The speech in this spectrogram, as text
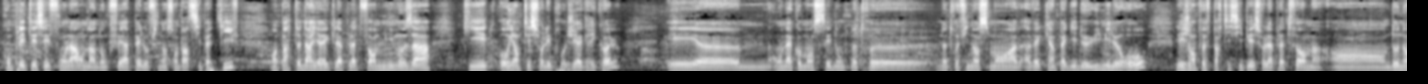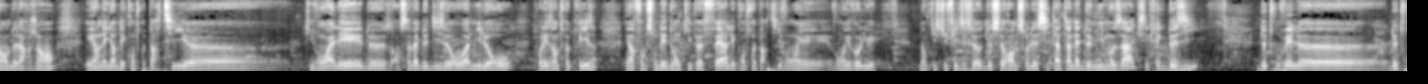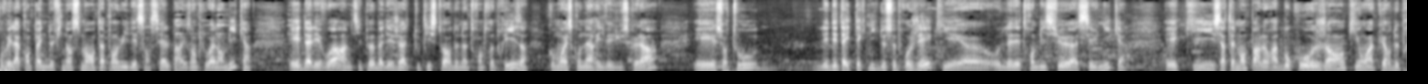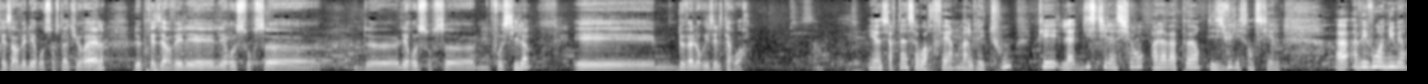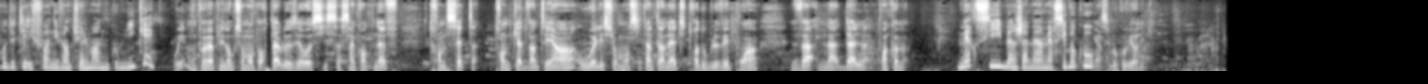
compléter ces fonds-là, on a donc fait appel au financement participatif en partenariat avec la plateforme Mimosa qui est orientée sur les projets agricoles. Et euh, on a commencé donc notre notre financement avec un palier de 8000 euros. Les gens peuvent participer sur la plateforme en donnant de l'argent et en ayant des contreparties euh, qui vont aller de, ça va de 10 euros à 1000 euros pour les entreprises. Et en fonction des dons qu'ils peuvent faire, les contreparties vont, vont évoluer. Donc il suffit de se, rendre sur le site internet de Mimosa, qui s'écrit avec deux i, de trouver le, de trouver la campagne de financement en tapant huile essentielle par exemple ou alambic, et d'aller voir un petit peu, bah, déjà toute l'histoire de notre entreprise, comment est-ce qu'on est arrivé jusque là, et surtout les détails techniques de ce projet qui est euh, au-delà d'être ambitieux assez unique et qui certainement parlera beaucoup aux gens qui ont à cœur de préserver les ressources naturelles, de préserver les, les ressources euh, de les ressources euh, fossiles et de valoriser le terroir. Et un certain savoir-faire malgré tout, qu'est la distillation à la vapeur des huiles essentielles. Euh, avez-vous un numéro de téléphone éventuellement à nous communiquer? Oui, on peut m'appeler donc sur mon portable au 06 59 37 34 21 ou aller sur mon site internet www.vanadal.com. Merci Benjamin, merci beaucoup. Merci beaucoup Véronique.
